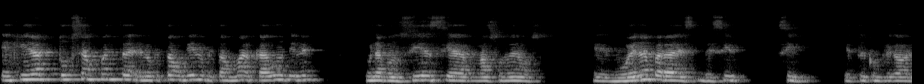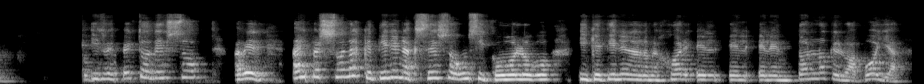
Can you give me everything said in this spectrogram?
en general todos se dan cuenta en lo que estamos bien y lo que estamos mal. Cada uno tiene una conciencia más o menos eh, buena para decir, sí, estoy complicado en esto. Y respecto de eso, a ver, hay personas que tienen acceso a un psicólogo y que tienen a lo mejor el, el, entorno que lo apoya,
